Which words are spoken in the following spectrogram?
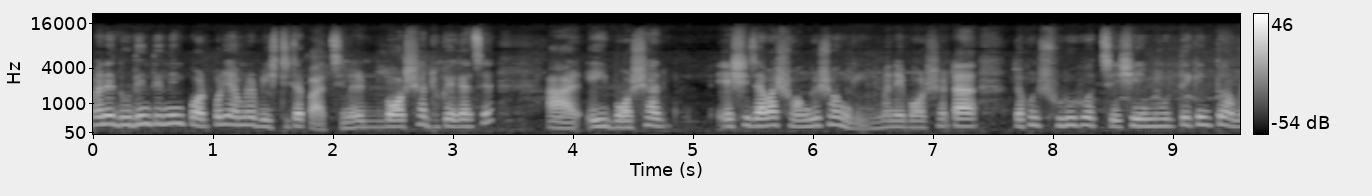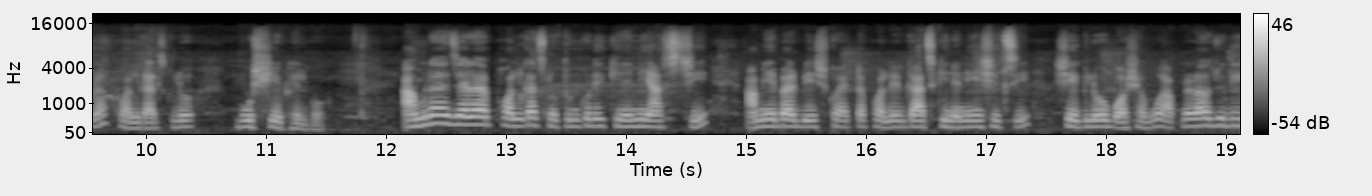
মানে দুদিন, তিন দিন পর পরই আমরা বৃষ্টিটা পাচ্ছি। মানে বর্ষা ঢুকে গেছে আর এই বর্ষার এসে যাওয়ার সঙ্গে সঙ্গেই মানে বর্ষাটা যখন শুরু হচ্ছে, সেই মুহূর্তে কিন্তু আমরা ফল গাছগুলো বসিয়ে ফেলব। আমরা যারা ফল গাছ নতুন করে কিনে নিয়ে আসছি আমি এবার বেশ কয়েকটা ফলের গাছ কিনে নিয়ে এসেছি, সেগুলোও বসাবো। আপনারাও যদি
